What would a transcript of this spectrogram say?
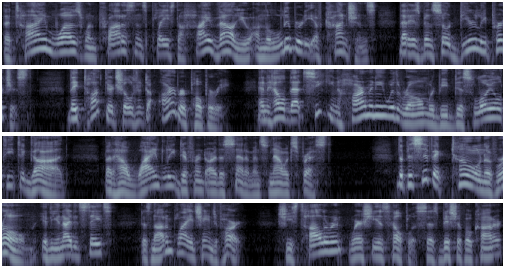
The time was when Protestants placed a high value on the liberty of conscience that has been so dearly purchased. They taught their children to arbor popery and held that seeking harmony with Rome would be disloyalty to God but how widely different are the sentiments now expressed. The pacific tone of Rome in the United States does not imply a change of heart. She's tolerant where she is helpless, says Bishop O'Connor.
